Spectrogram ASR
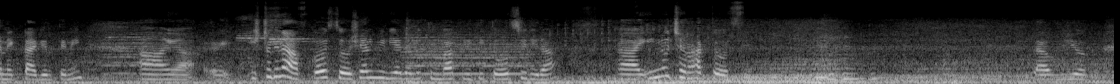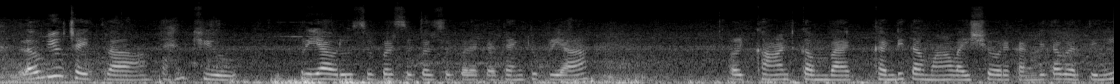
ಕನೆಕ್ಟ್ ಆಗಿರ್ತೀನಿ. ಇಷ್ಟು ದಿನ ಅಫ್ಕೋರ್ಸ್ ಸೋಷಿಯಲ್ ಮೀಡಿಯಾದಲ್ಲೂ ತುಂಬ ಪ್ರೀತಿ ತೋರಿಸಿದ್ದೀರಾ ಇನ್ನೂ ಚೆನ್ನಾಗಿ ತೋರಿಸಿ. Love you love you Chaitra. Thank you Priya ಅವರು ಸೂಪರ್ ಸೂಪರ್ ಸೂಪರ್ ಅಕ್ಕ thank you Priya. I can't come back. ಖಂಡಿತ ಮಾ, ವೈಶ್ಯ ಅವರೇ, ಖಂಡಿತ ಬರ್ತೀನಿ.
